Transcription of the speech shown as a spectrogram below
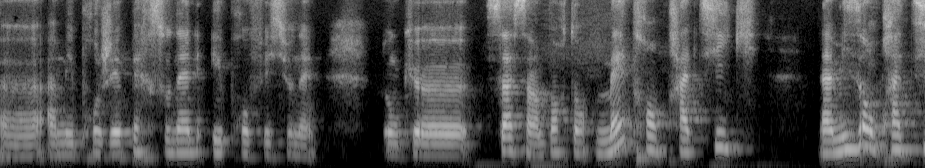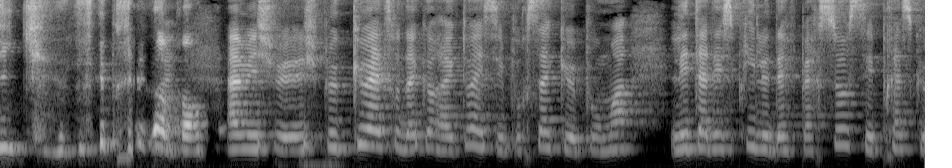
euh, à mes projets personnels et professionnels. Donc euh, ça, c'est important. Mettre en pratique, la mise en pratique, c'est très important. Ah mais je, je peux que être d'accord avec toi et c'est pour ça que pour moi, l'état d'esprit, le dev perso, c'est presque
